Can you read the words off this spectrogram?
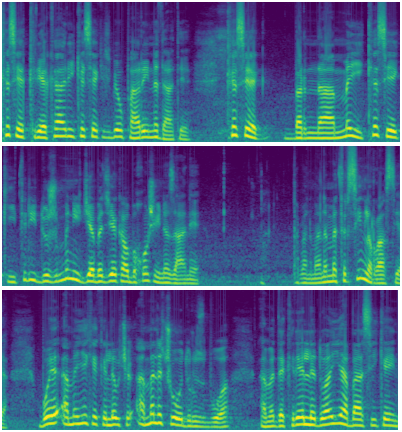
کەسێک کرێکاری کەسێکیش بێ و پارەی نەداتێ کەسێک بەرنامەی کەسێکی تری دوژمنی جێبەجێکا و بەخۆشی نەزانێ تەبەن ئەمانە مەترسین لە ڕاستیە بۆیە ئەمە یەکێکە لەو ئەمە لە چۆ دروست بووە ئەمە دەکرێت لە دوایی یا باسیکەین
